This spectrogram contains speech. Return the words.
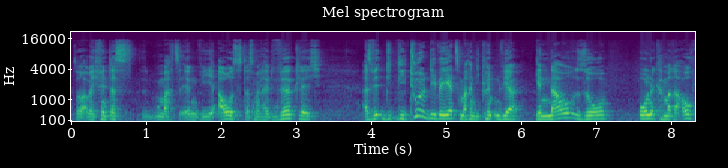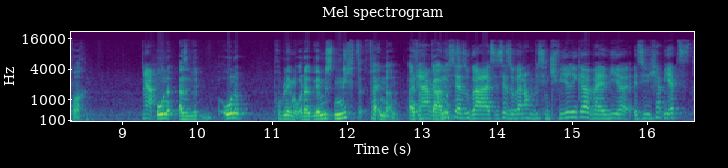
so, aber ich finde, das macht es irgendwie aus, dass man halt wirklich. Also wir, die, die Tour, die wir jetzt machen, die könnten wir genauso ohne Kamera auch machen. Ja. Ohne, also ohne Probleme. Oder wir müssen nichts verändern. Einfach Ja, gar nichts. ja sogar, es ist ja sogar noch ein bisschen schwieriger, weil wir, also ich habe jetzt,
